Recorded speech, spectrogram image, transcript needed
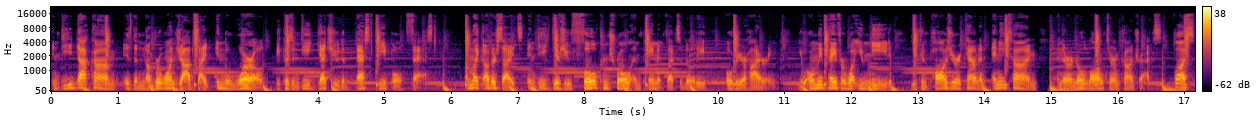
Indeed.com is the number one job site in the world because Indeed gets you the best people fast. Unlike other sites, Indeed gives you full control and payment flexibility over your hiring. You only pay for what you need, you can pause your account at any time, and there are no long term contracts. Plus,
